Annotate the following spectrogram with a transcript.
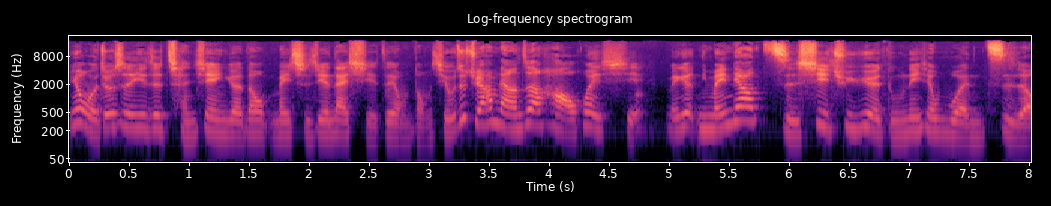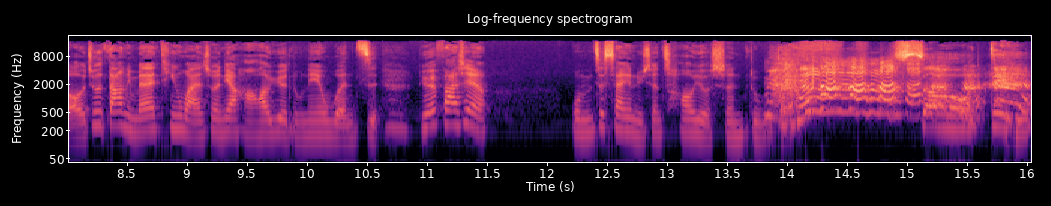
因为我就是一直呈现一个都没时间在写这种东西，我就觉得他们两个真的好会写。每个你们一定要仔细去阅读那些文字哦，就是当你们在听完的时候，你要好好阅读那些文字，你会发现我们这三个女生超有深度的，so deep。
